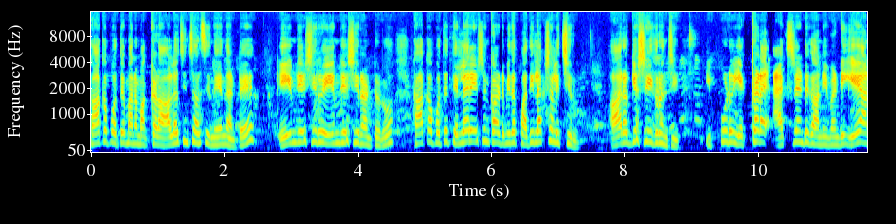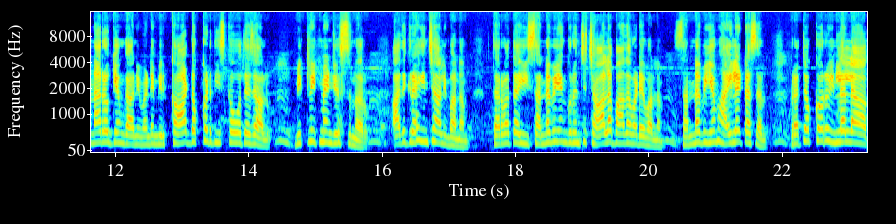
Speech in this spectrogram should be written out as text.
కాకపోతే మనం అక్కడ ఆలోచించాల్సింది ఏంటంటే ఏం చేసిరు ఏం చేసిరు అంటారు కాకపోతే తెల్ల రేషన్ కార్డు మీద పది లక్షలు ఇచ్చిరు ఆరోగ్యశ్రీ గురించి. ఇప్పుడు ఎక్కడ యాక్సిడెంట్ కానివ్వండి ఏ అనారోగ్యం కానివ్వండి మీరు కార్డు ఒక్కటి తీసుకుపోతే చాలు. మీకు ట్రీట్మెంట్ చేస్తున్నారు. అది గ్రహించాలి మనం. తర్వాత ఈ సన్నబియ్యం గురించి చాలా బాధపడే వాళ్ళం సన్నబియ్యం హైలైట్ అసలు. ప్రతి ఒక్కరు ఇళ్ళల్లో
